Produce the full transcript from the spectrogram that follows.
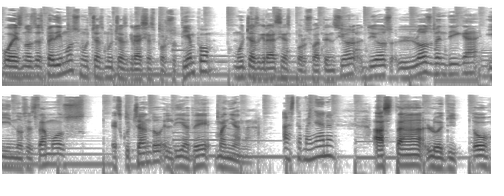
Pues nos despedimos, muchas, muchas gracias por su tiempo, muchas gracias por su atención, Dios los bendiga y nos estamos escuchando el día de mañana. Hasta mañana. Hasta luego.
